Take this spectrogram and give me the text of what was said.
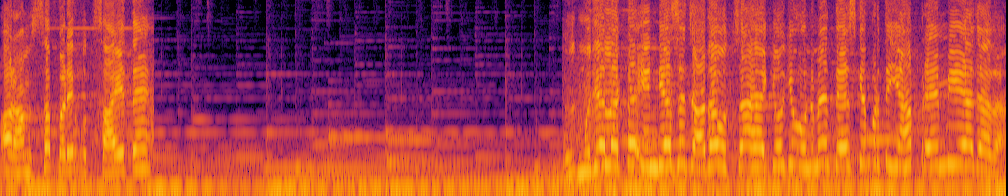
और हम सब बड़े उत्साहित हैं। मुझे लगता है इंडिया से ज़्यादा उत्साह है क्योंकि उनमें देश के प्रति यहाँ प्रेम भी है ज़्यादा।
